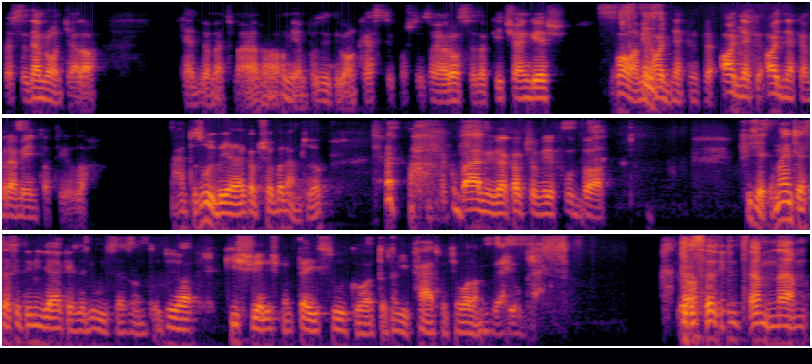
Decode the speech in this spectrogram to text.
persze nem rontja el a kedvemet már, amilyen pozitívan kezdtük, most ez olyan rossz ez a kicsengés, valami ez... adj, nekünk, adj, ne, adj nekem reményt Attila. Hát az új bl kapcsolatban nem tudok. Akkor bármivel kapcsolatban, futball. Figyelj, a Manchester City mindjárt elkezd egy új szezont, úgyhogy a kisfiad is, meg te is szurkolhattok nekik, hát, hogyha valamivel jobb lesz. Ja. De szerintem nem.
